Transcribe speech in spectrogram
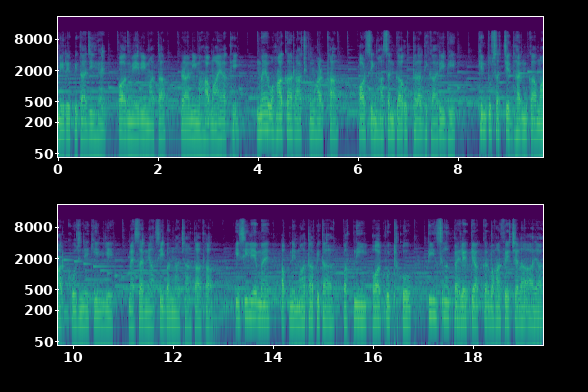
मेरे पिताजी हैं और मेरी माता रानी महामाया थी। मैं वहाँ का राजकुमार था और सिंहासन का उत्तराधिकारी भी, किंतु सच्चे धर्म का मार्ग खोजने के लिए मैं सन्यासी बनना चाहता था। इसीलिए मैं अपने माता पिता पत्नी और पुत्र को तीन साल पहले त्याग कर वहाँ से चला आया।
